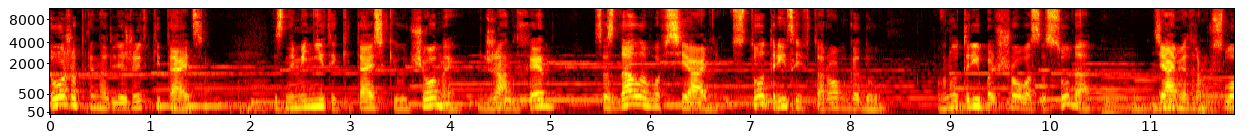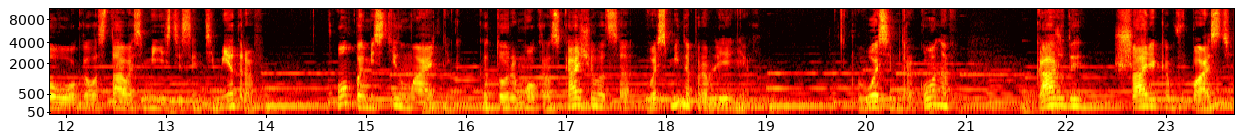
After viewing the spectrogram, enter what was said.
тоже принадлежит китайцам. Знаменитый китайский ученый Джан Хэн создал его в Сиане в 132 году. Внутри большого сосуда, диаметром, к слову, около 180 сантиметров, он поместил маятник, который мог раскачиваться в восьми направлениях. Восемь драконов, каждый с шариком в пасти,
